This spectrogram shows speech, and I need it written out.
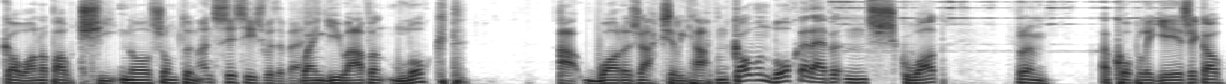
go on about cheating or something And City's were the best. when you haven't looked at what has actually happened. Go and look at Everton's squad from a couple of years ago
